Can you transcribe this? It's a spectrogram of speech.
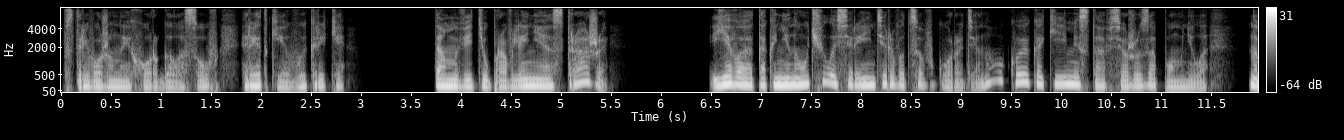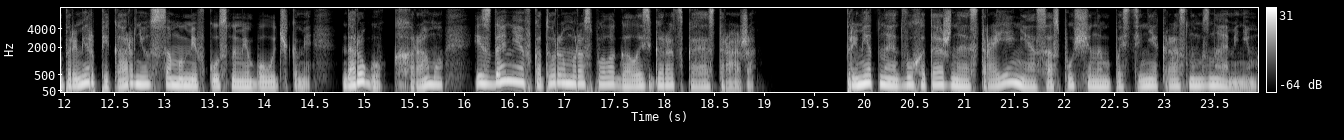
встревоженный хор голосов, редкие выкрики. «Там ведь управление стражи!» Ева так и не научилась ориентироваться в городе, но кое-какие места все же запомнила. Например, пекарню с самыми вкусными булочками, дорогу к храму и здание, в котором располагалась городская стража. Приметное двухэтажное строение со спущенным по стене красным знаменем.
